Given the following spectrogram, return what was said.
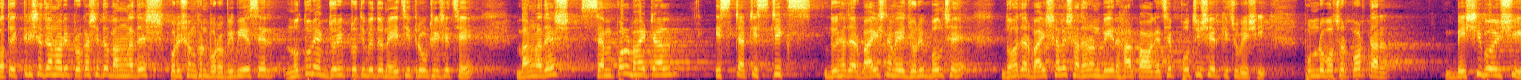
গত একত্রিশে জানুয়ারি প্রকাশিত বাংলাদেশ পরিসংখ্যান ব্যুরো বিবিএস এর নতুন এক জরিপ প্রতিবেদনে এই চিত্র উঠে এসেছে। বাংলাদেশ স্যাম্পল ভাইটাল স্ট্যাটিস্টিক্স দু হাজার বাইশ নামে এই জরিপ বলছে দু হাজার বাইশ সালে সাধারণ বিয়ের হার পাওয়া গেছে পঁচিশের কিছু বেশি। পনেরো বছর পর তার বেশি বয়সী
